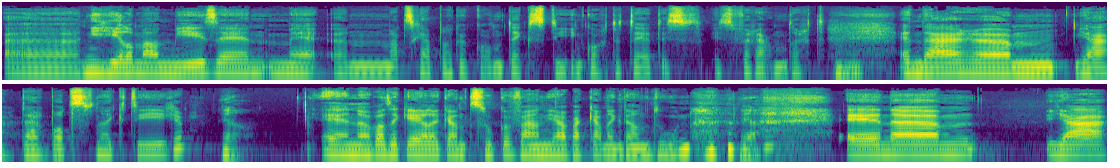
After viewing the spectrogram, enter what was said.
uh, niet helemaal mee zijn met een maatschappelijke context die in korte tijd is, is veranderd. Mm -hmm. En daar, um, ja, daar botste ik tegen. Ja. En was ik eigenlijk aan het zoeken van, ja, wat kan ik dan doen? Ja. en um, ja,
